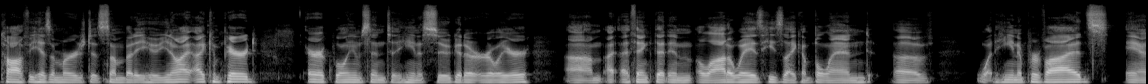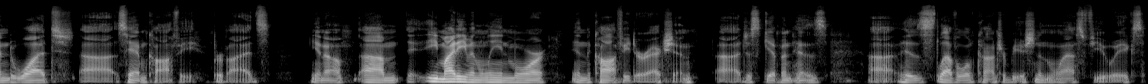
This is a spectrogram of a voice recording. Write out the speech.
Coffey has emerged as somebody who, you know, I, I compared Eric Williamson to Hina Sugita earlier. Um, I, I think that in a lot of ways he's like a blend of what Hina provides and what uh, Sam Coffey provides. You know, um, he might even lean more in the Coffey direction, uh, just given his uh, his level of contribution in the last few weeks.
